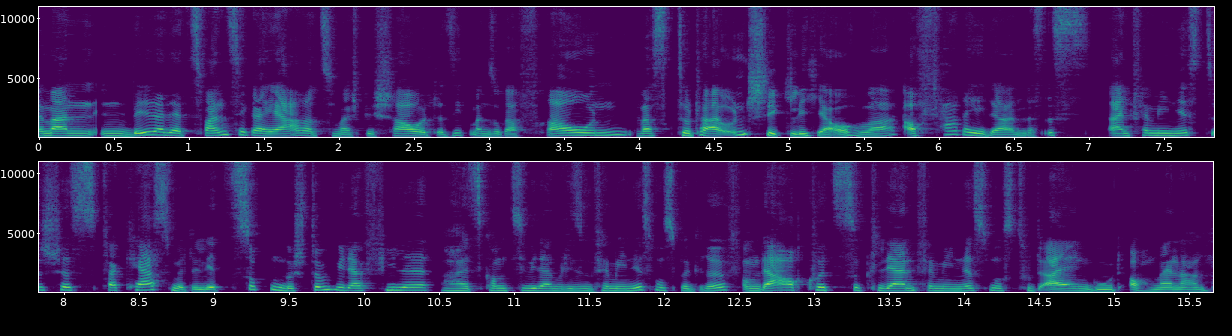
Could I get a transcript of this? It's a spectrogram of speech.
Wenn man in Bilder der 20er Jahre zum Beispiel schaut, da sieht man sogar Frauen, was total unschicklich ja auch war, auf Fahrrädern. Das ist ein feministisches Verkehrsmittel. Jetzt zucken bestimmt wieder viele, oh, jetzt kommt sie wieder mit diesem Feminismusbegriff. Um da auch kurz zu klären, Feminismus tut allen gut, auch Männern.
